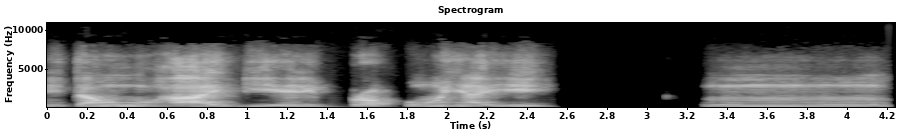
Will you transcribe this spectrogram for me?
Então, o Heidegger, ele propõe aí um,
